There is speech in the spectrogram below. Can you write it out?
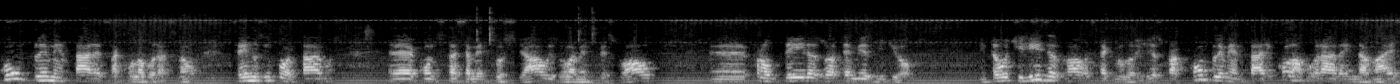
complementar essa colaboração, sem nos importarmos é, com distanciamento social, isolamento pessoal, é, fronteiras ou até mesmo idiomas. Então, utilize as novas tecnologias para complementar e colaborar ainda mais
